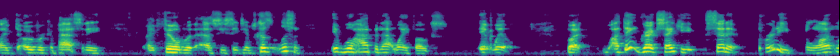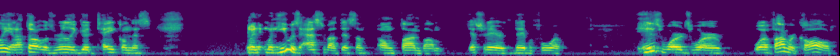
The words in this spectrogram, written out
like the over capacity right, filled with SEC teams. Because listen, it will happen that way, folks. It will. But I think Greg Sankey said it pretty bluntly, and I thought it was really good take on this when when he was asked about this on, on Finebaum yesterday or the day before, his words were, "Well, if I recall,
